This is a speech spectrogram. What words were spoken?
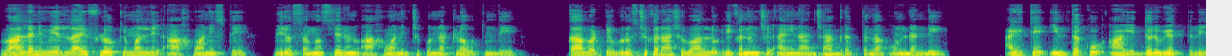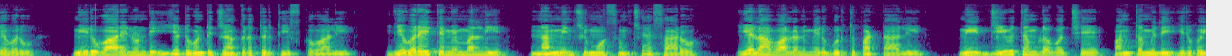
వాళ్ళని మీ లైఫ్లోకి మళ్ళీ ఆహ్వానిస్తే మీరు సమస్యలను ఆహ్వానించుకున్నట్లు అవుతుంది. కాబట్టి వృశ్చిక రాశి వాళ్ళు ఇక నుంచి అయినా జాగ్రత్తగా ఉండండి. అయితే ఇంతకు ఆ ఇద్దరు వ్యక్తులు ఎవరు? మీరు వారి నుండి ఎటువంటి జాగ్రత్తలు తీసుకోవాలి? ఎవరైతే మిమ్మల్ని నమ్మించి మోసం చేశారో ఎలా వాళ్ళను మీరు గుర్తుపట్టాలి? మీ జీవితంలో వచ్చే పంతొమ్మిది ఇరవై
